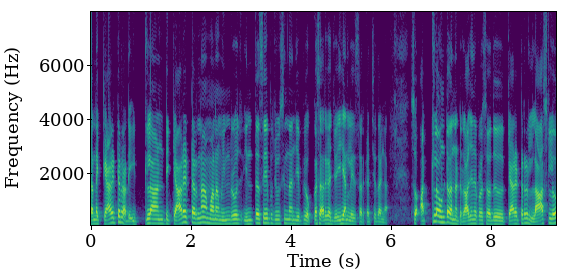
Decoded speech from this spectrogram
తన క్యారెక్టర్ అంటే ఇట్లాంటి క్యారెక్టర్న మనం ఇన్ని రోజు ఇంతసేపు చూసిందని చెప్పి ఒక్కసారిగా జయ్యాని లేదు సార్ ఖచ్చితంగా. సో అట్లా ఉంటుంది అన్నట్టు రాజేంద్ర ప్రసాద్ క్యారెక్టర్ లాస్ట్లో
